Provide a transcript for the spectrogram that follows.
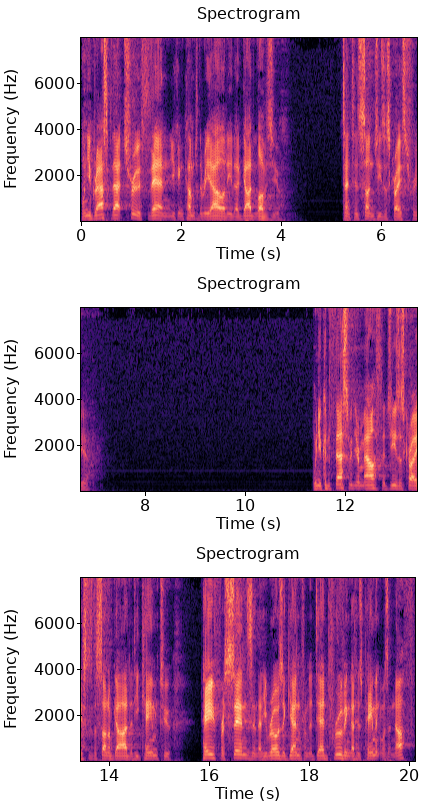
When you grasp that truth, then you can come to the reality that God loves you, sent his son Jesus Christ for you. When you confess with your mouth that Jesus Christ is the Son of God, that he came to pay for sins, and that he rose again from the dead, proving that his payment was enough,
